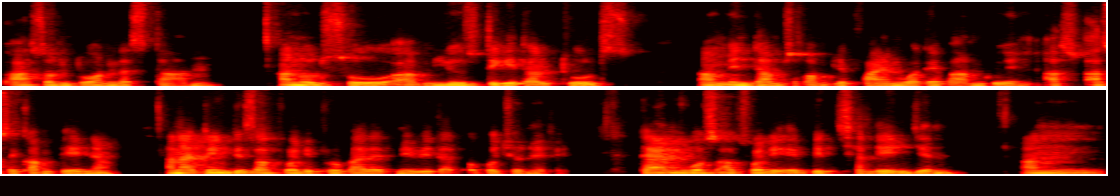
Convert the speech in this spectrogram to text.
person to understand and also um, use digital tools um, in terms of amplifying whatever I'm doing as, as a campaigner. And I think this actually provided me with that opportunity. Time was actually a bit challenging, and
